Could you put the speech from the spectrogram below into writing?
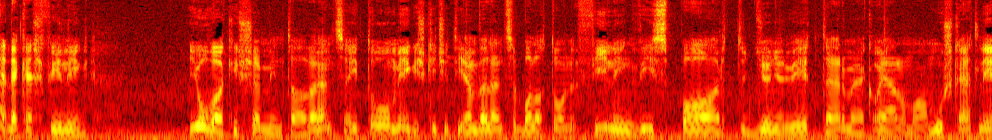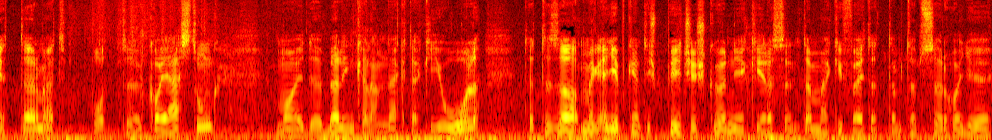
Érdekes feeling, jóval kisebb, mint a Velencei tó, mégis kicsit ilyen Velence-Balaton feeling, vízpart, gyönyörű éttermek, ajánlom a Muskátli éttermet, ott kajáztunk, majd belinkelem nektek jól. Tehát ez a, meg egyébként is Pécs és környékére szerintem már kifejtettem többször, hogy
